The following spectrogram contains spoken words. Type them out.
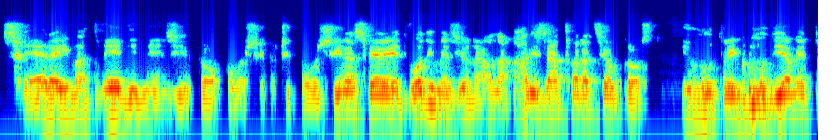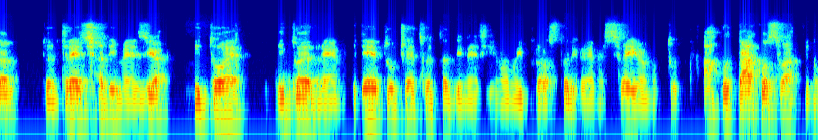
sfera ima dve dimenzije kao površina. Znači, površina sfere je dvodimenzionalna, ali zatvara ceo prostor. I unutra imamo diametar, to je treća dimenzija, i to je, i to je vreme. Gde je tu četvrta dimenzija? Imamo i prostor i vreme, sve imamo tu. Ako tako shvatimo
